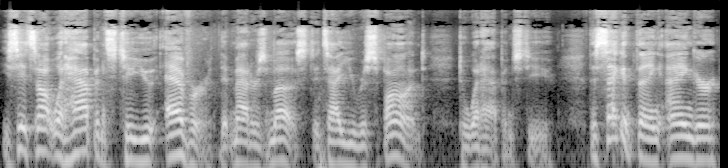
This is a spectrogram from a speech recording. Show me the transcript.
You see, it's not what happens to you ever that matters most. It's how you respond to what happens to you. The second thing, anger,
